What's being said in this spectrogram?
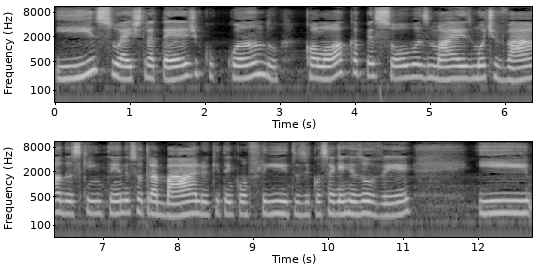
E isso é estratégico quando coloca pessoas mais motivadas, que entendem o seu trabalho, que têm conflitos e conseguem resolver e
